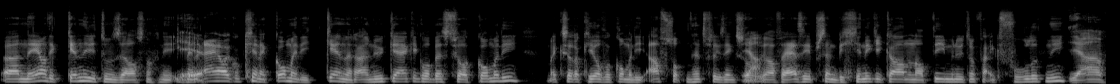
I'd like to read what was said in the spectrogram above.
Uh, nee, want ik kende die toen zelfs nog niet. Ik ben eigenlijk ook geen comedy-kenner. En nu kijk ik wel best veel comedy, maar ik zet ook heel veel comedy af. Op Netflix denk ik zo, Ja. ja. 75% begin ik, ik aan en al 10 minuten ook van, ik voel het niet. Ja,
